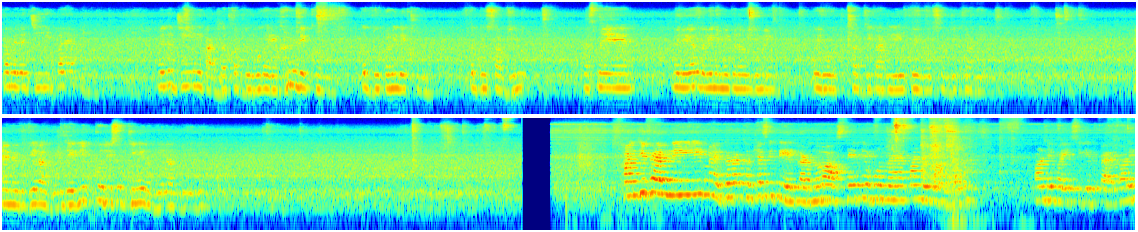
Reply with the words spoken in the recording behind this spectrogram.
ਤਾਂ ਮੇਰਾ ਜੀ ਭਰਿਆ ਪਿਆ। ਮੇਰਾ ਜੀ ਨਹੀਂ ਕਰਦਾ, ਕੱਦੂ ਵਗੈਰਾ ਖਾਣੀ ਦੇਖਣ ਕੱਦੂ ਕਣੀ ਦੇਖਣ ਕੱਦੂ ਸਬਜ਼ੀ ਬਸ ਮੈਂ, ਮੈਨੂੰ ਇਹ ਹੁੰਦਾ ਵੀ ਨਹੀਂ ਮੈਂ ਜਿਵੇਂ ਕੋਈ ਹੋਰ ਸਬਜ਼ੀ ਕਰ ਲਈ ਕੋਈ ਹੋਰ ਸਬਜ਼ੀ ਕਰ ਲਈ ਐਵੇਂ ਵਧੀਆ ਲੱਗਦੀ ਡੇਲੀ ਇੱਕੋ ਜਿਹੀ ਸਬਜ਼ੀ ਨਹੀਂ ਵਧੀਆ ਲੱਗਦੀ ਹੈਗੀ। ਹਾਂਜੀ ਫੈਮਿਲੀ, ਮੈਂ ਇੱਧਰ ਰੱਖ ਰੱਖਿਆ ਸੀ ਤੇਲ ਕੱਢਣ ਵਾਸਤੇ ਤੇ ਹੁਣ ਮੈਂ ਭਾਂਡੇ ਮਾਂਜਦਾ ਭਾਂਡੇ ਪਏ ਸੀਗੇ ਦੁਪਹਿਰ ਵਾਲੇ।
